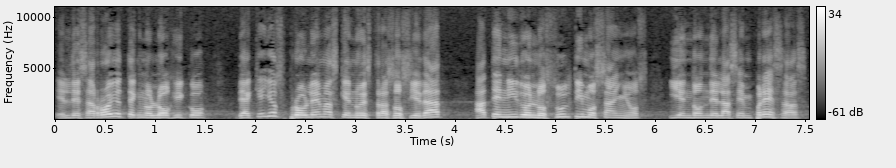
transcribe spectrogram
el desarrollo tecnológico de aquellos problemas que nuestra sociedad ha tenido en los últimos años y en donde las empresas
